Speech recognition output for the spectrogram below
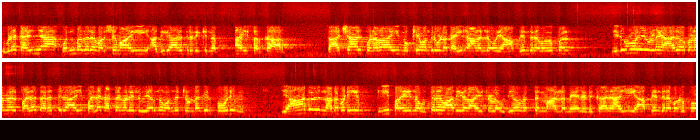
ഇവിടെ കഴിഞ്ഞ ഒൻപതര വർഷമായി അധികാരത്തിലിരിക്കുന്ന പിണറായി സർക്കാർ സാക്ഷാൽ പിണറായി മുഖ്യമന്ത്രിയുടെ കയ്യിലാണല്ലോ ഈ ആഭ്യന്തര വകുപ്പ്. ഇതുപോലെയുള്ള ആരോപണങ്ങൾ പല തരത്തിലായി പല ഘട്ടങ്ങളിൽ ഉയർന്നു വന്നിട്ടുണ്ടെങ്കിൽ പോലും യാതൊരു നടപടിയും ഈ പറയുന്ന ഉത്തരവാദികളായിട്ടുള്ള ഉദ്യോഗസ്ഥന്മാരുടെ മേലെടുക്കാനായി ആഭ്യന്തര വകുപ്പോ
